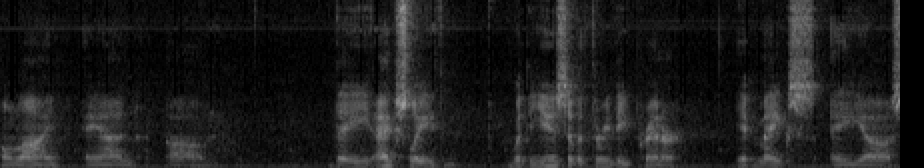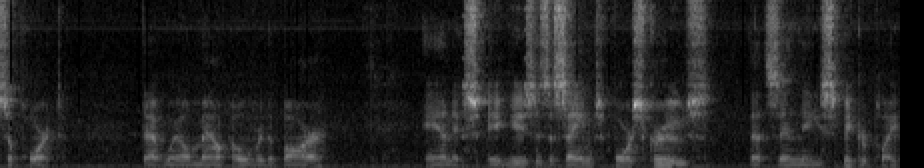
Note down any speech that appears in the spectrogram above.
online, and um, they actually, with the use of a 3D printer, it makes a uh, support that will mount over the bar and it's, it uses the same four screws that's in the speaker plate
